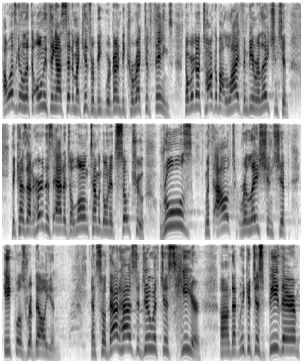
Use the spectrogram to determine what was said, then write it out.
I wasn't gonna let the only thing I said to my kids were, be, were gonna be corrective things. Now, we're going to talk about life and being in relationship because I'd heard this adage a long time ago and it's so true. Rules without relationship equals rebellion. And so that has to do with just here, uh, that we could just be there,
